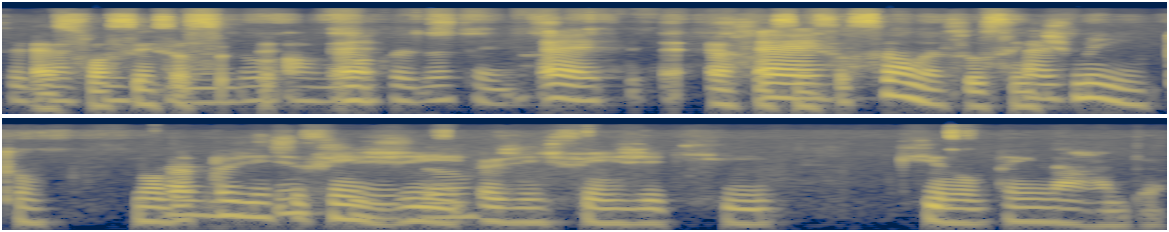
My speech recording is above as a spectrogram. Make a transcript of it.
tá é a sua sensação. Alguma é, coisa tem. É, é a sua é, sensação, é o seu sentimento. Não dá pra gente sentido. fingir, a gente fingir que que não tem nada.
